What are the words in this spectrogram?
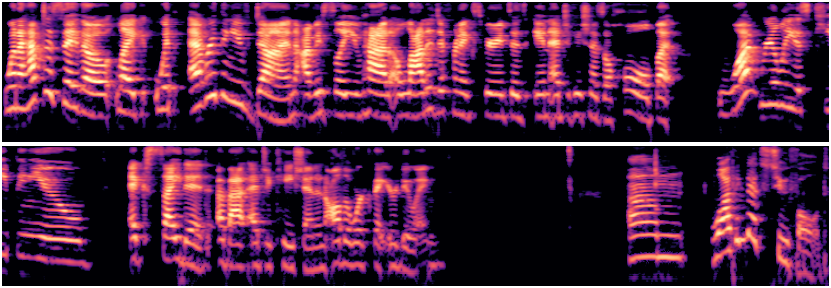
When I have to say though, like with everything you've done, obviously you've had a lot of different experiences in education as a whole, but what really is keeping you excited about education and all the work that you're doing? Um, well, I think that's twofold.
